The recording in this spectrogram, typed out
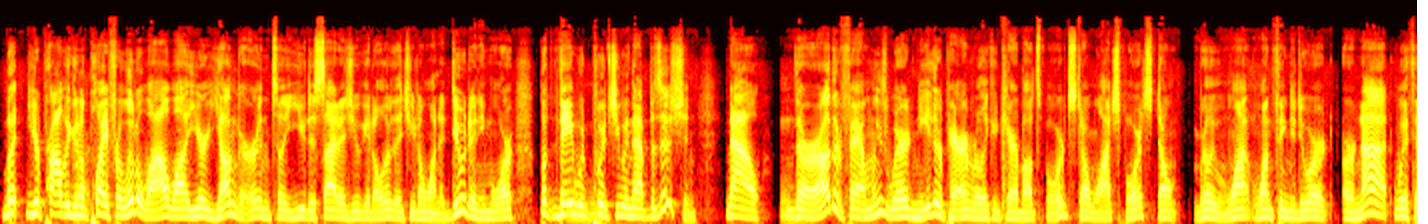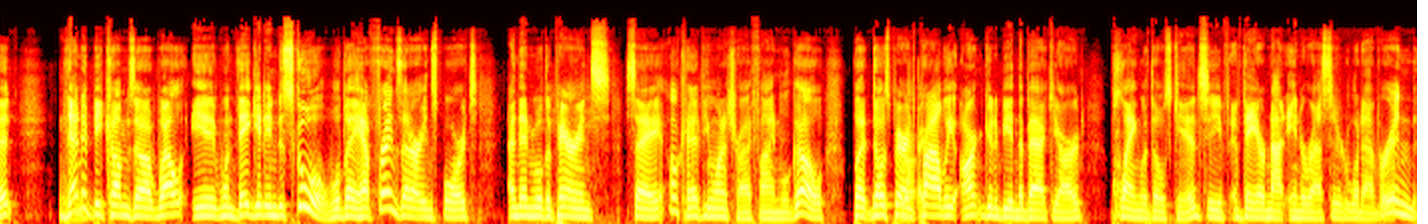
but you're probably going to play for a little while while you're younger until you decide as you get older that you don't want to do it anymore. But they Mm-hmm. would put you in that position. Now, there are other families where neither parent really could care about sports, don't watch sports, don't really want one thing to do or, or not with it. Then it becomes uh, well, i when they get into school, will they have friends that are in sports? And then will the parents say, okay, if you want to try, fine, we'll go. But those parents Right. probably aren't going to be in the backyard playing with those kids if, if they are not interested or whatever. And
